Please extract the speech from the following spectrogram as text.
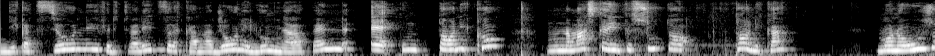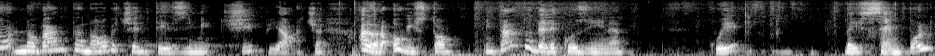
indicazioni, rivitalizza la carnagione, illumina la pelle, è un tonico, una maschera in tessuto tonica, monouso 99 centesimi, ci piace. Allora, ho visto intanto delle cosine, qui dei sample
